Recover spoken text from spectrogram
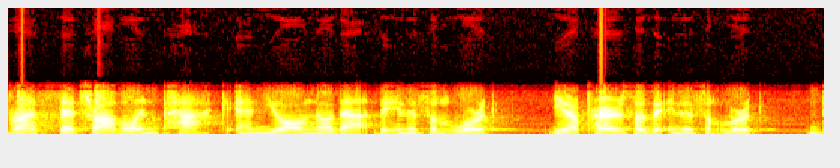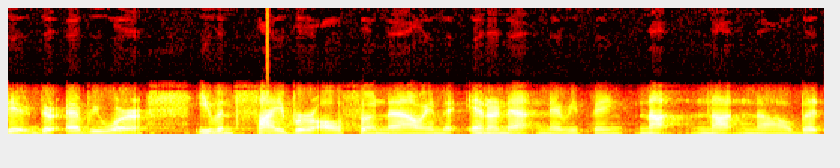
rats that travel in pack, and you all know that the innocent lurk. You know, predators of the innocent lurk they're, they're everywhere even cyber also now in the internet and everything not not now but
